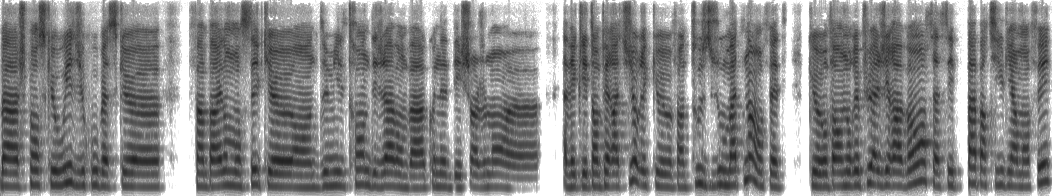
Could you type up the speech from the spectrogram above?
Bah, je pense que oui, du coup, parce que, enfin, par exemple, on sait qu'en 2030, déjà, on va connaître des changements euh, avec les températures et que, enfin, tout se joue maintenant, en fait. Que, enfin, on aurait pu agir avant, ça s'est pas particulièrement fait.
